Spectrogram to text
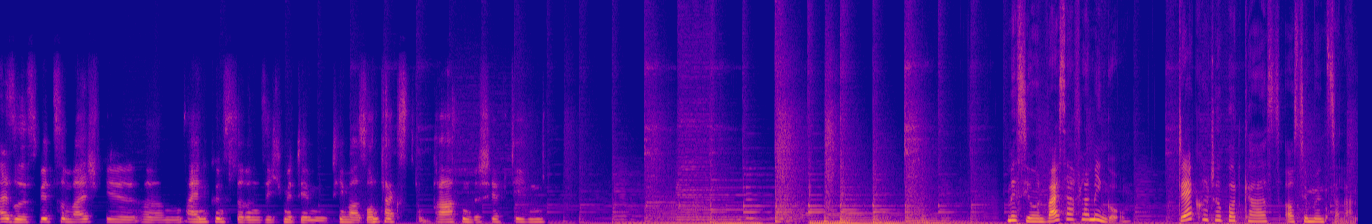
Also es wird zum Beispiel ähm, eine Künstlerin sich mit dem Thema Sonntagsbraten beschäftigen. Mission Weißer Flamingo, der Kulturpodcast aus dem Münsterland.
